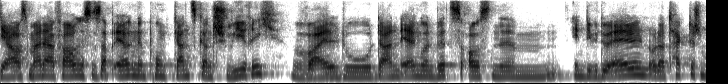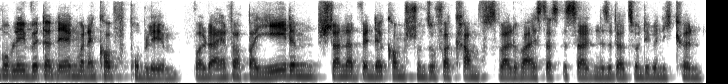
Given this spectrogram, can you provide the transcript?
Ja, aus meiner Erfahrung ist es ab irgendeinem Punkt ganz, ganz schwierig, weil mhm. du dann irgendwann wird aus einem individuellen oder taktischen Problem wird dann irgendwann ein Kopfproblem, weil du einfach bei jedem Standard, wenn der kommt, schon so verkrampfst, weil du weißt, das ist halt eine Situation, die wir nicht können.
